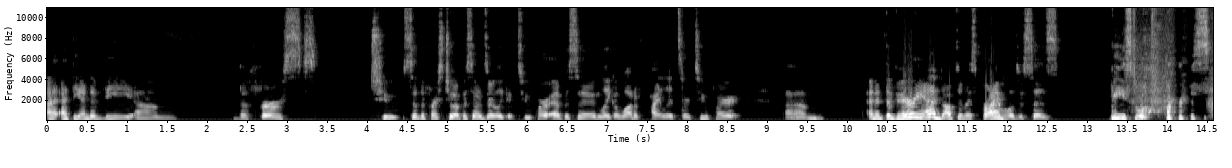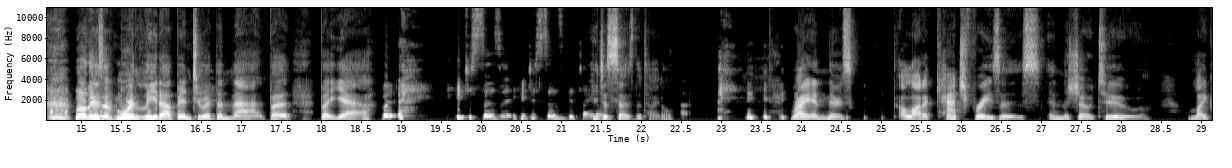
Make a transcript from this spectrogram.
at, at the end of the um the first two so the first two episodes are like a two part episode like a lot of pilots are two part um and at the very end optimus Prime will just says beast wars well, there's a more lead up into it than that, but but yeah, but he just says it he just says the title he just says the title. right, and there's a lot of catchphrases in the show too. Like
